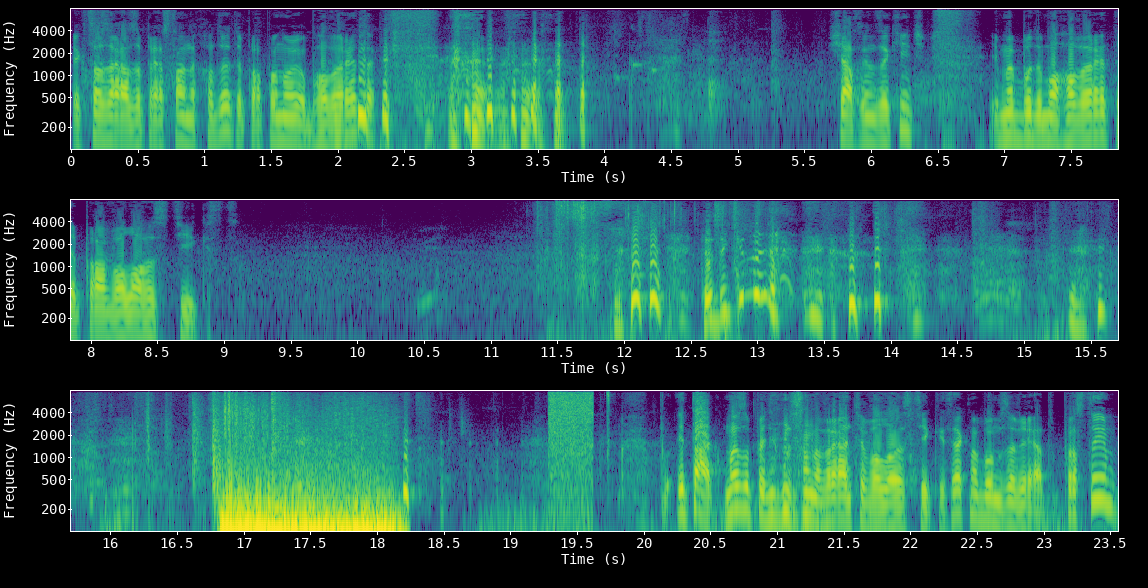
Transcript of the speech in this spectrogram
Як ця зараза перестане ходити, пропоную обговорити. Зараз він закінчить. І ми будемо говорити про вологостійкість. Ти не. І так, ми зупинимося на варіанті вологостійкість. Як ми будемо завіряти? Простим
